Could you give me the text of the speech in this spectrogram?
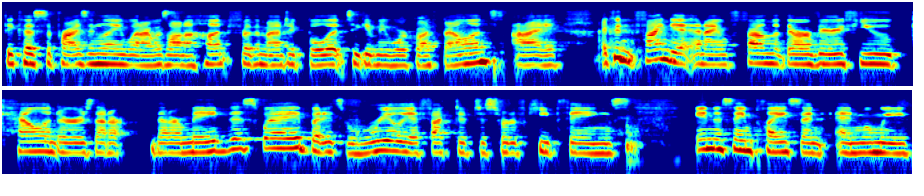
because surprisingly when i was on a hunt for the magic bullet to give me work life balance i i couldn't find it. And i found that there are very few calendars that are that are made this way but it's really effective to sort of keep things in the same place. And and when we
